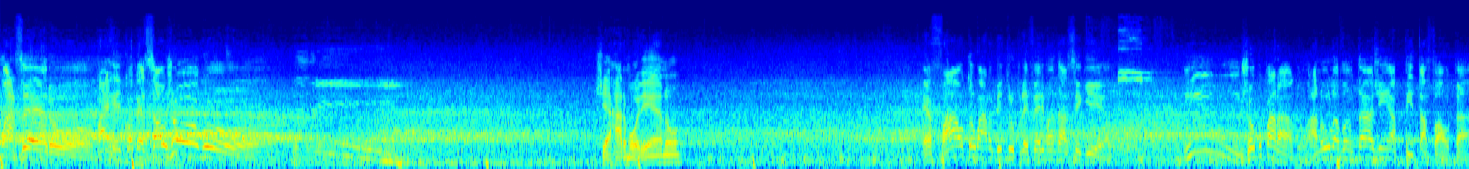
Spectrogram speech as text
Um a zero. Vai recomeçar o jogo. Gerard Moreno. É falta, o árbitro prefere mandar seguir. Hum, jogo parado. Anula a vantagem, apita a falta.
